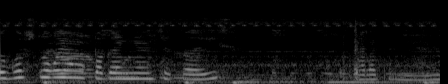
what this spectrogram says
So, gusto ko yung paganyan siya, guys. Para ganyan.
